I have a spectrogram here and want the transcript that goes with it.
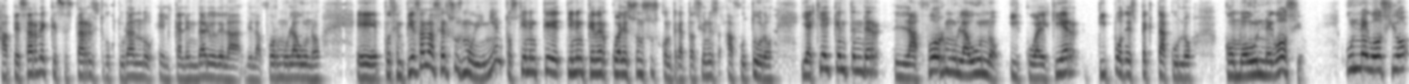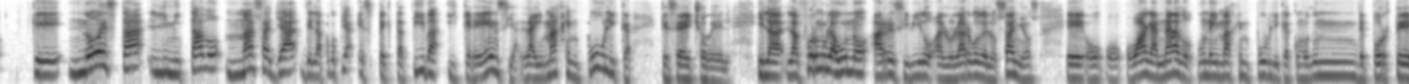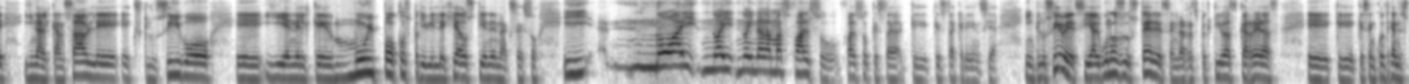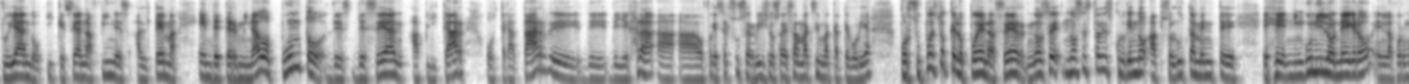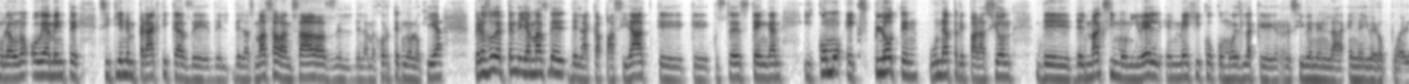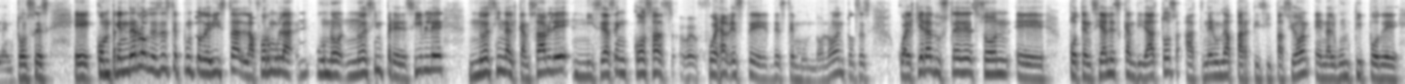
a pesar de que se está reestructurando el calendario de la, de la Fórmula 1, eh, pues empiezan a hacer sus movimientos, tienen que, tienen que ver cuáles son sus contrataciones a futuro. Y aquí hay que entender la Fórmula 1 y cualquier tipo de espectáculo como un negocio. Un negocio que no está limitado más allá de la propia expectativa y creencia, la imagen pública que se ha hecho de él. Y la, la Fórmula 1 ha recibido a lo largo de los años eh, o, ha ganado una imagen pública como de un deporte inalcanzable, exclusivo eh, y en el que muy pocos privilegiados tienen acceso. Y no hay, no hay, no hay nada más falso, falso que esta, que, esta creencia. Inclusive si algunos de ustedes en las respectivas carreras eh, que, que se encuentran estudiando y que sean afines al tema en determinados determinado punto desean aplicar o tratar de, llegar a, ofrecer sus servicios a esa máxima categoría, por supuesto que lo pueden hacer. No se, no se está descubriendo absolutamente eh, ningún hilo negro en la Fórmula 1. Obviamente, si tienen prácticas de, las más avanzadas, de, la mejor tecnología, pero eso depende ya más de, la capacidad que, que, ustedes tengan y cómo exploten una preparación del máximo nivel en México como es la que reciben en la, en la Ibero Puebla. Entonces, eh, comprenderlo desde este punto de vista, la Fórmula 1 no es impredecible, no es inalcanzable, ni se hacen cosas eh, fuera de este, de este mundo, ¿no? Entonces, cualquiera de ustedes son eh, potenciales candidatos a tener una participación en algún tipo de,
